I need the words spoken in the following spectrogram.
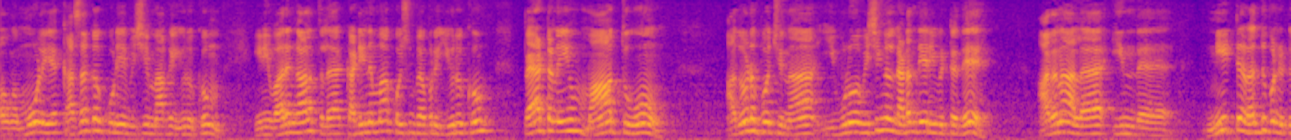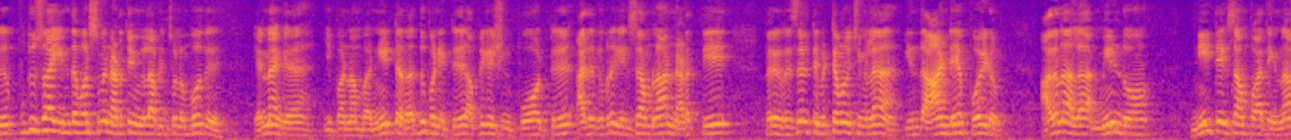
அவங்க மூளையை கசக்கக்கூடிய விஷயமாக இருக்கும். இனி வருங்காலத்தில் கடினமாக கொஷின் பேப்பர் இருக்கும் பேட்டனையும் மாற்றுவோம் அதோடு போச்சுன்னா இவ்வளோ விஷயங்கள் நடந்தேறி விட்டது. அதனால் இந்த நீட்டை ரத்து பண்ணிட்டு புதுசாக இந்த வருஷமே நடத்துவீங்களா அப்படின்னு சொல்லும்போது என்னங்க இப்போ நம்ம நீட்டை ரத்து பண்ணிவிட்டு அப்ளிகேஷன் போட்டு அதுக்கு பிறகு எக்ஸாம்லாம் நடத்தி பிறகு ரிசல்ட் விட்டோம்னு வச்சுங்களேன் இந்த ஆண்டே போயிடும். அதனால் மீண்டும் நீட் எக்ஸாம் பார்த்தீங்கன்னா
